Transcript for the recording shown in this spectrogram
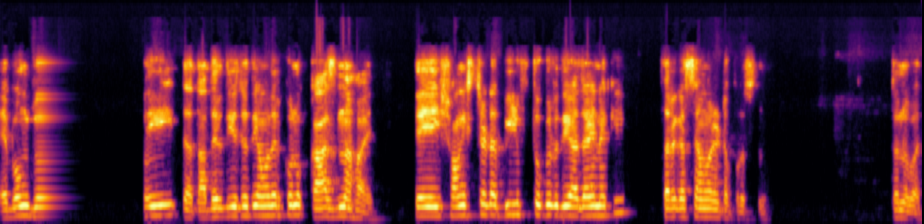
এবং যদি তাদের দিয়ে যদি আমাদের কোনো কাজ না হয়, তো এই সংস্থাটা বিলুপ্ত করে দেওয়া যায় নাকি? তার কাছে আমার এটা প্রশ্ন। ধন্যবাদ।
